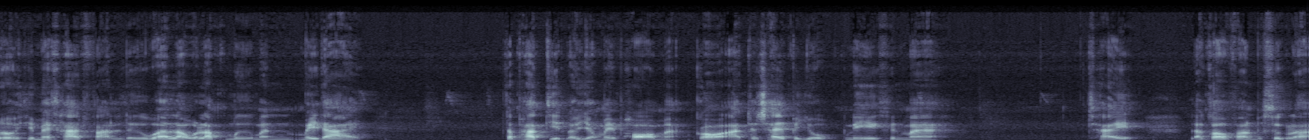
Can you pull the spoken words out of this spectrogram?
โดยที่ไม่คาดฝัน หรือว่าเรารับมือมันไม่ได้ สภาพจิตเรายังไม่พร้อมอะก็อาจจะใช้ประโยคนี้ขึ้นมา ใช้ แล้วก็ความรู้สึกว่า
